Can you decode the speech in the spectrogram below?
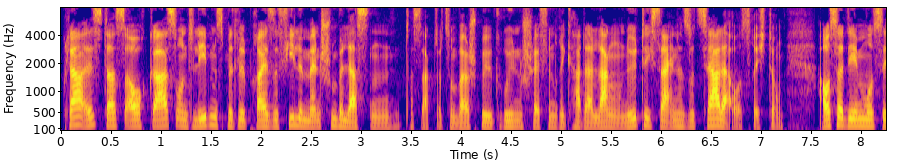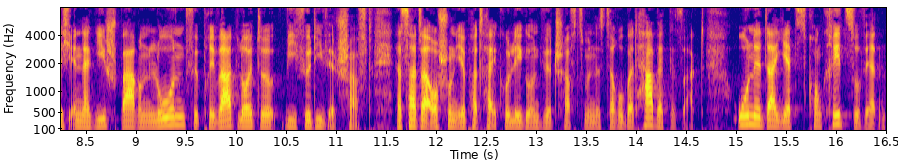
Klar ist, dass auch Gas- und Lebensmittelpreise viele Menschen belasten. Das sagte zum Beispiel Grünen-Chefin Ricarda Lang. Nötig sei eine soziale Ausrichtung. Außerdem muss sich Energiesparen lohnen für Privatleute wie für die Wirtschaft. Das hatte auch schon ihr Parteikollege und Wirtschaftsminister Robert Habeck gesagt. Ohne da jetzt konkret zu werden.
